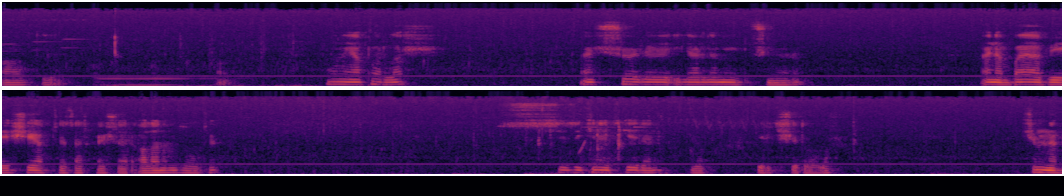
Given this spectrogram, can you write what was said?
6 Onu yaparlar. Ben şöyle ilerlemeyi düşünüyorum. Aynen bayağı bir şey yapacağız arkadaşlar. Alanımız olacak. Siz ikiniz gelin. Yok. Bir kişi de olur. Şimdi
